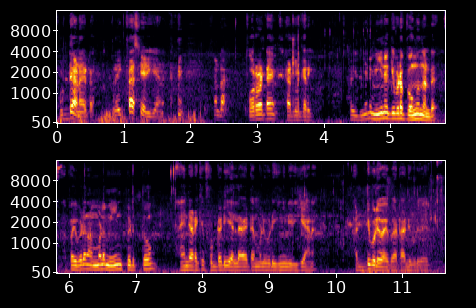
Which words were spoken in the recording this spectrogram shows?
ഫുഡാണ് കേട്ടോ. ബ്രേക്ക്ഫാസ്റ്റ് കഴിക്കുകയാണ്. കണ്ട? പൊറോട്ടയും കടലക്കറി. അപ്പോൾ ഇങ്ങനെ മീനൊക്കെ ഇവിടെ പൊങ്ങുന്നുണ്ട്. അപ്പോൾ ഇവിടെ നമ്മൾ മീൻ പിടുത്തവും അതിന്റെ ഇടയ്ക്ക് ഫുഡ് അടി എല്ലാമായിട്ട് നമ്മൾ ഇവിടെ ഇങ്ങനെ ഇരിക്കുകയാണ്. അടിപൊളി വായ്പ കേട്ടോ അടിപൊളി വൈബ്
